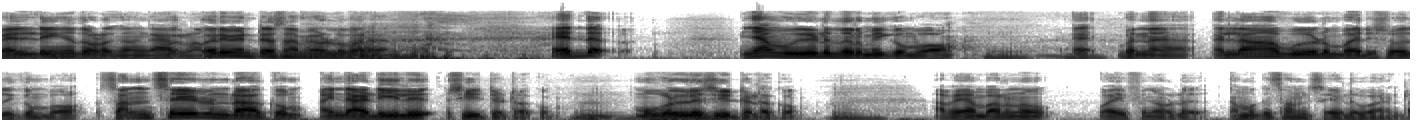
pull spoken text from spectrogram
വെൽഡിങ് തുടങ്ങാൻ കാരണം ഒരു മിനിറ്റ് സമയമുള്ളൂ പറയാൻ. എന്റെ ഞാൻ വീട് നിർമ്മിക്കുമ്പോൾ പിന്നെ എല്ലാ വീടും പരിശോധിക്കുമ്പോൾ സൺസൈഡ് ഉണ്ടാക്കും അതിന്റെ അടിയിൽ ഷീറ്റ് ഇട്ടേക്കും. മുകളിൽ ഷീറ്റ് ഇടക്കും അപ്പോൾ ഞാൻ പറഞ്ഞു വൈഫിനോട് നമുക്ക് സൺസൈഡ് വേണ്ട.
